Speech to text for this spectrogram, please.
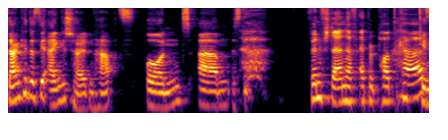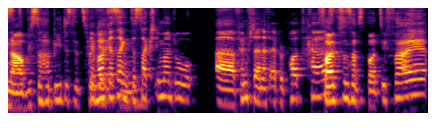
Danke, dass ihr eingeschaltet habt. Und ähm, es gibt, Fünf Sterne auf Apple Podcast. genau, wieso habe ich das jetzt Ich vergessen? wollte gerade sagen, das sagst immer du äh, fünf Sterne auf Apple Podcasts. Folgt uns auf Spotify.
